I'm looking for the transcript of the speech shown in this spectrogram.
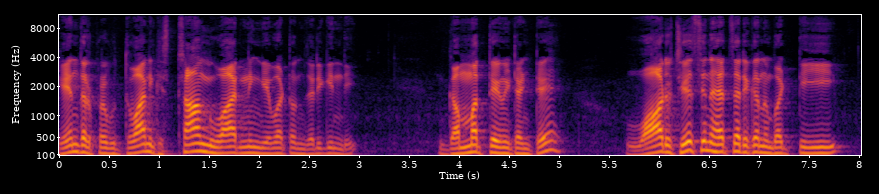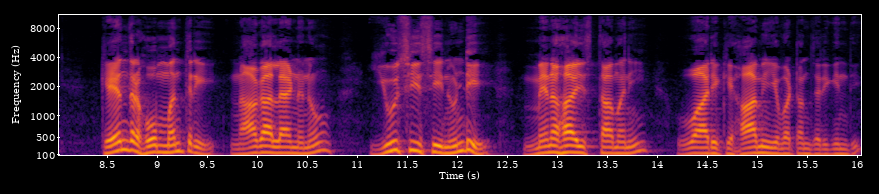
కేంద్ర ప్రభుత్వానికి స్ట్రాంగ్ వార్నింగ్ ఇవ్వటం జరిగింది. గమ్మత్తు ఏమిటంటే వారు చేసిన హెచ్చరికను బట్టి కేంద్ర హోంమంత్రి నాగాలాండ్ను యూసీసీ నుండి మినహాయిస్తామని వారికి హామీ ఇవ్వటం జరిగింది.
